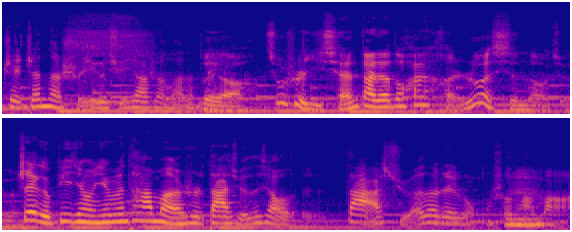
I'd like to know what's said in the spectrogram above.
这真的是一个学校社团的悲哀。对啊，就是以前大家都还很热心的，我觉得。这个毕竟因为他们是大学的小大学的这种社团嘛，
